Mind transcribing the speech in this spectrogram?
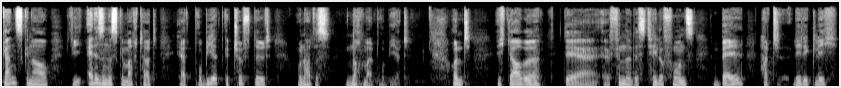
ganz genau, wie Edison es gemacht hat. Er hat probiert, getüftelt und hat es nochmal probiert. Und ich glaube, der Erfinder des Telefons, Bell, hat lediglich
